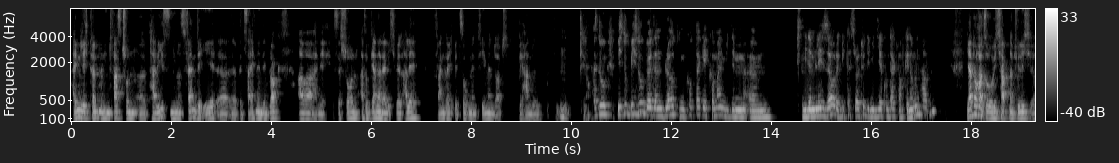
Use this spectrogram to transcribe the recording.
Eigentlich könnte man ihn fast schon äh, paris-fan.de äh, bezeichnen, den Blog. Aber nee, es ist schon, also generell, ich will alle Frankreich-bezogenen Themen dort behandeln. Die, mhm. genau. also, bist, du, bist du über den Blog in Kontakt gekommen mit dem, ähm, mit dem Leser oder gibt es Leute, die mit dir Kontakt aufgenommen haben? Ja, doch, also ich habe natürlich äh,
